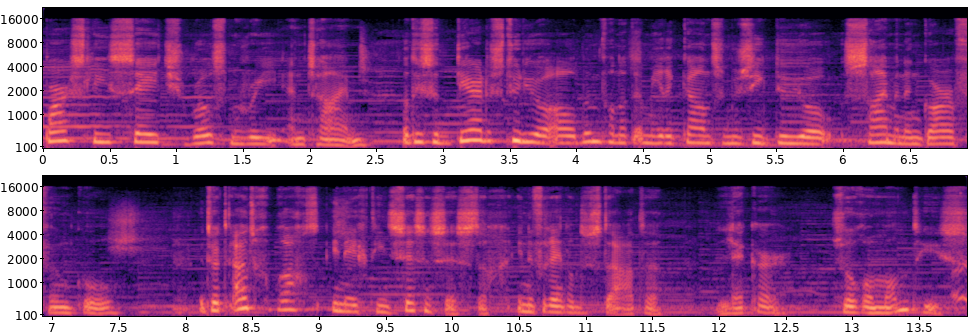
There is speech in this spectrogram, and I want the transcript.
Parsley, Sage, Rosemary and Thyme. Dat is het derde studioalbum van het Amerikaanse muziekduo Simon Garfunkel. Het werd uitgebracht in 1966 in de Verenigde Staten. Lekker, zo romantisch.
